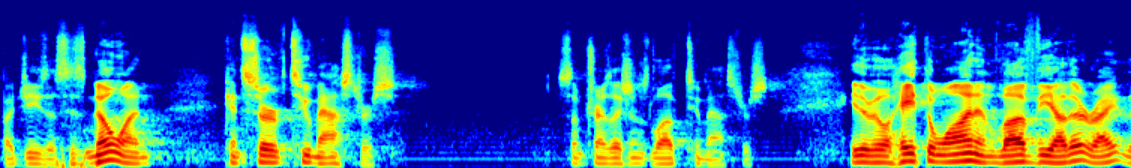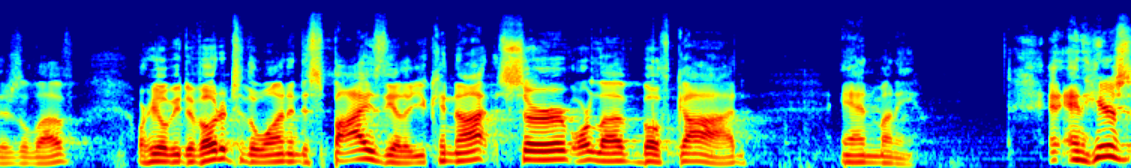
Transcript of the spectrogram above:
by Jesus is no one can serve two masters. Some translations love two masters. Either he'll hate the one and love the other, right? There's a love. Or he'll be devoted to the one and despise the other. You cannot serve or love both God and money. And, and here's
